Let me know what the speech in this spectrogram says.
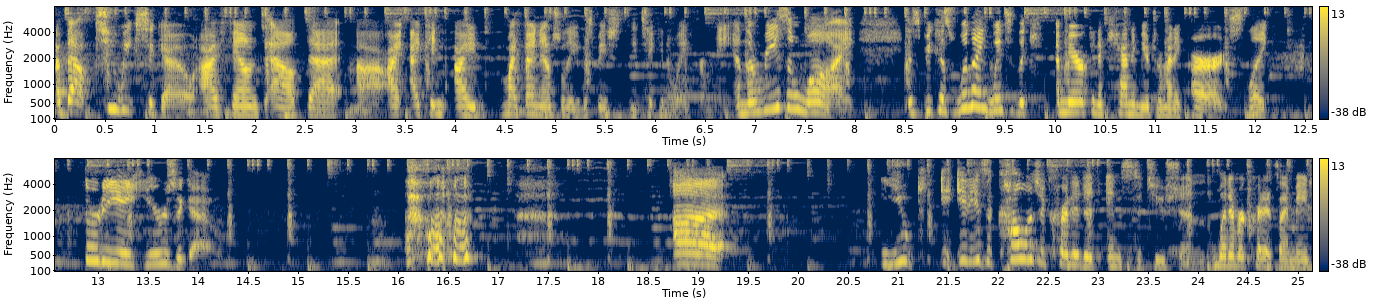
about two weeks ago, I found out that uh, I, I can I my financial aid was basically taken away from me, and the reason why is because when I went to the American Academy of Dramatic Arts like 38 years ago, uh, you it is a college accredited institution. Whatever credits i made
